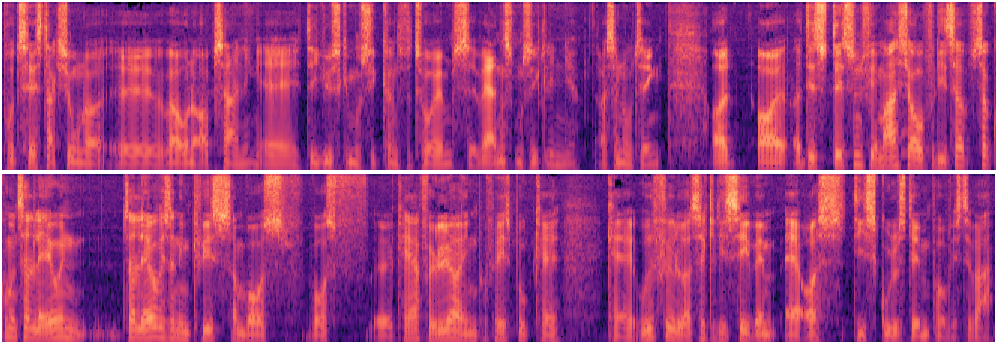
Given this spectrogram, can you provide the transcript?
protestaktioner øh, var under opsejling af det jyske musikkonservatoriums øh, verdensmusiklinje og sådan nogle ting. Og, og, og det, det synes vi er meget sjovt, fordi så, så kunne man så lave en så laver vi sådan en quiz, som vores, vores øh, kære følgere inde på Facebook kan, kan udfylde, og så kan de se, hvem af os de skulle stemme på, hvis det var.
